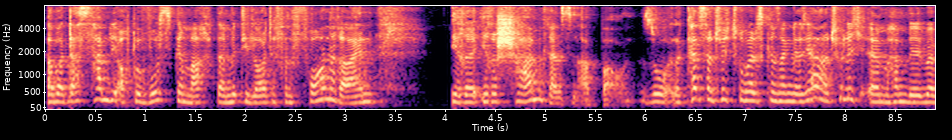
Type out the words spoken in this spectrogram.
Aber das haben die auch bewusst gemacht, damit die Leute von vornherein ihre, ihre Schamgrenzen abbauen. So, da kannst du natürlich drüber, das kann sagen, ja, natürlich ähm, haben wir über,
